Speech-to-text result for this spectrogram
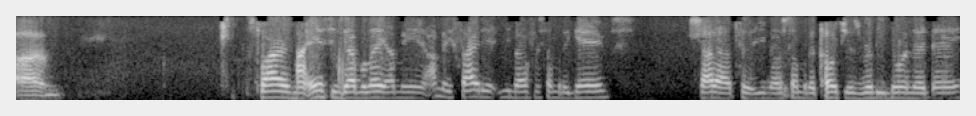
Um, as far as my NCAA, I mean, I'm excited, you know, for some of the games. Shout out to you know some of the coaches really doing their thing,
